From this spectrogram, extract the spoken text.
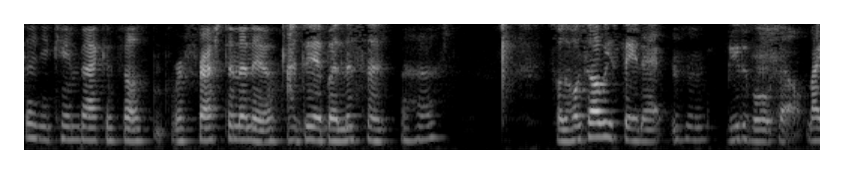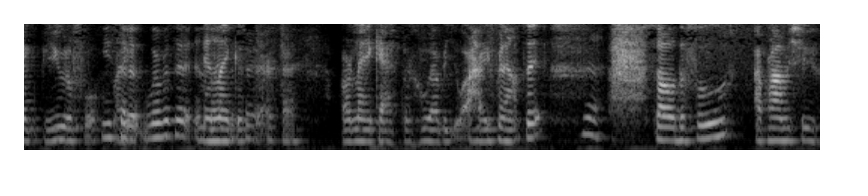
Good. You came back and felt refreshed and anew. I did. But listen, Uh huh. so the hotel we stayed at, hmm beautiful hotel, like beautiful. You said it. Where was it? in Lancaster. Okay. or Lancaster, whoever you are, how you pronounce it. Yeah. So the food, I promise you,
